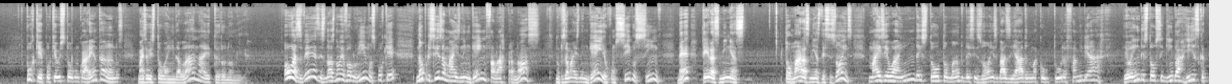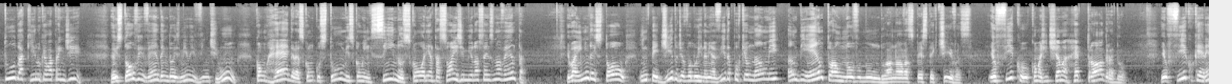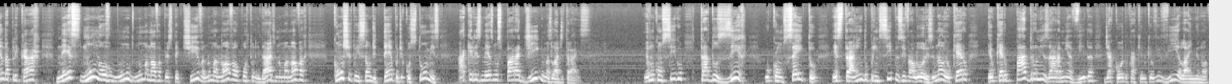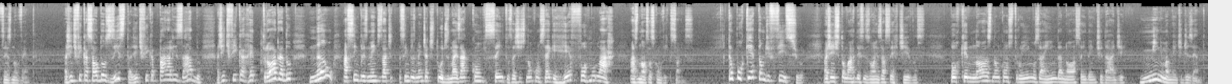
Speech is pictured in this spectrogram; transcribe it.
Por quê? Porque eu estou com 40 anos, mas eu estou ainda lá na heteronomia. Ou às vezes nós não evoluímos porque não precisa mais ninguém falar para nós, não precisa mais ninguém, eu consigo sim, né, ter as minhas tomar as minhas decisões, mas eu ainda estou tomando decisões baseadas numa cultura familiar. Eu ainda estou seguindo à risca tudo aquilo que eu aprendi. Eu estou vivendo em 2021 com regras, com costumes, com ensinos, com orientações de 1990. Eu ainda estou impedido de evoluir na minha vida porque eu não me ambiento a um novo mundo, a novas perspectivas. Eu fico, como a gente chama, retrógrado. Eu fico querendo aplicar nesse, num novo mundo, numa nova perspectiva, numa nova oportunidade, numa nova constituição de tempo, de costumes, aqueles mesmos paradigmas lá de trás. Eu não consigo traduzir o conceito extraindo princípios e valores. Não, eu quero eu quero padronizar a minha vida de acordo com aquilo que eu vivia lá em 1990. A gente fica saudosista, a gente fica paralisado, a gente fica retrógrado, não a simplesmente, simplesmente atitudes, mas a conceitos. A gente não consegue reformular as nossas convicções. Então, por que é tão difícil a gente tomar decisões assertivas? Porque nós não construímos ainda a nossa identidade, minimamente dizendo.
